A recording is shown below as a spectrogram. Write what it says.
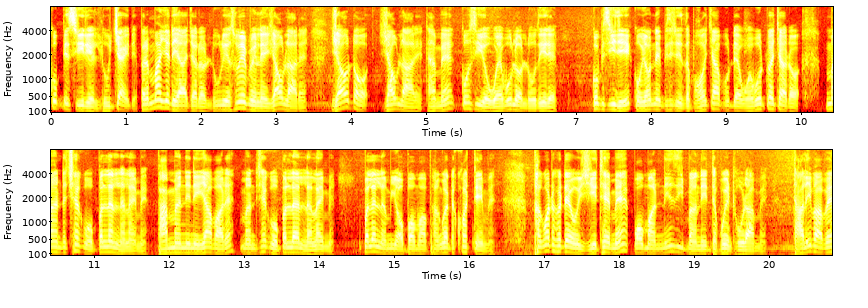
ကိုပစ္စည်းတွေလူကြိုက်တယ်ပထမရတရားကြတော့လူတွေဆွေးပင်လေရောက်လာတယ်ရောက်တော့ရောက်လာတယ်ဒါပေမဲ့ကိုစီကိုဝယ်ဖို့လို့လိုသေးတယ်ကိုပစ္စည်းတွေကိုရောက်တဲ့ပစ္စည်းတွေသဘောကျဖို့တဲ့ဝယ်ဖို့တွက်ကြတော့မှန်တစ်ချက်ကိုပလက်လန်လိုက်မယ်ဘာမှန်နေနေရပါတယ်မှန်တစ်ချက်ကိုပလက်လန်လိုက်မယ်ပလက်လန်ပြီးတော့အပေါ်မှာဖန်ခွက်တစ်ခွက်တင်မယ်ဖန်ခွက်တစ်ခွက်တဲ့ကိုရေထည့်မယ်ပေါ်မှာနင်းစီပန်လေးတစ်ပွင့်ထိုးရမယ်ဒါလေးပါပဲ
